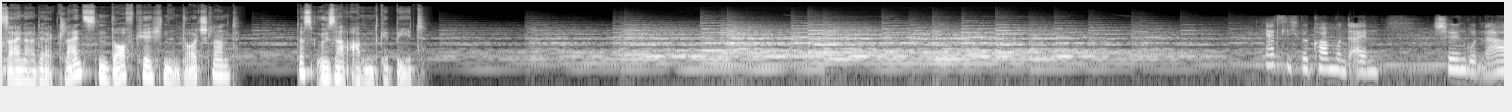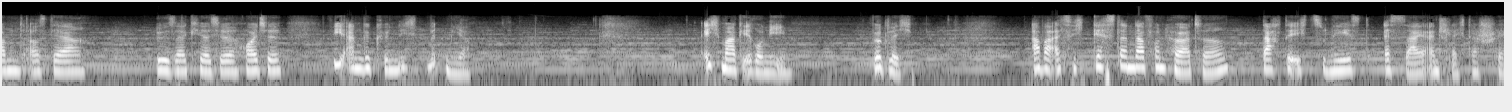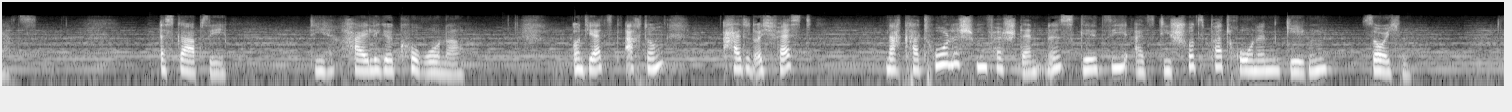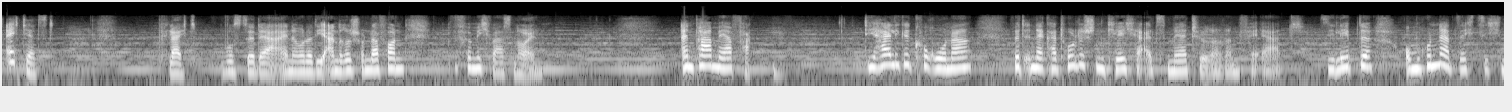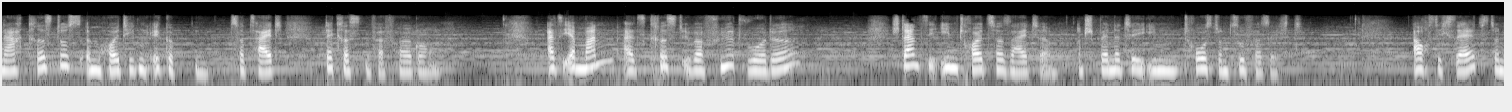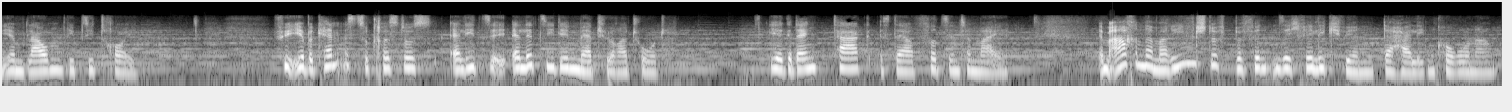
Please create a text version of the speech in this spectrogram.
aus einer der kleinsten Dorfkirchen in Deutschland, das Öser Abendgebet. Herzlich willkommen und einen schönen guten Abend aus der Öser Kirche. Heute, wie angekündigt, mit mir. Ich mag Ironie. Wirklich. Aber als ich gestern davon hörte, dachte ich zunächst, es sei ein schlechter Scherz. Es gab sie, die heilige Corona. Und jetzt, Achtung, haltet euch fest, nach katholischem Verständnis gilt sie als die Schutzpatronin gegen Seuchen. Echt jetzt? Vielleicht wusste der eine oder die andere schon davon. Für mich war es neu. Ein paar mehr Fakten. Die heilige Corona wird in der katholischen Kirche als Märtyrerin verehrt. Sie lebte um 160 nach Christus im heutigen Ägypten, zur Zeit der Christenverfolgung. Als ihr Mann als Christ überführt wurde, stand sie ihm treu zur Seite und spendete ihm Trost und Zuversicht. Auch sich selbst und ihrem Glauben blieb sie treu. Für ihr Bekenntnis zu Christus erlitt sie, erlitt sie den Märtyrertod. Ihr Gedenktag ist der 14. Mai. Im Aachener Marienstift befinden sich Reliquien der heiligen Corona.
